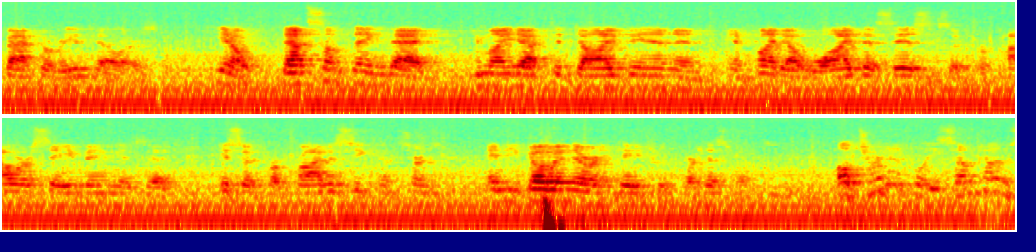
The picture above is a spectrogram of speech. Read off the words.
tobacco retailers, you know, that's something that you might have to dive in and, and find out why this is. Is it for power saving? Is it, is it for privacy concerns? And you go in there and engage with participants. Alternatively, sometimes,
